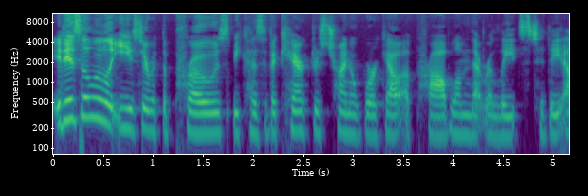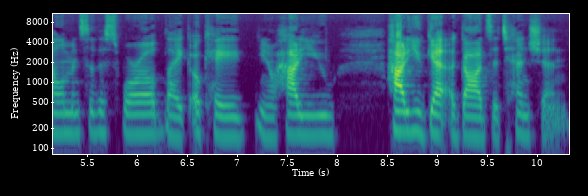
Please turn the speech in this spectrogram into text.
It is a little easier with the prose because if a character is trying to work out a problem that relates to the elements of this world, like, okay, you know, how do you how do you get a god's attention?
